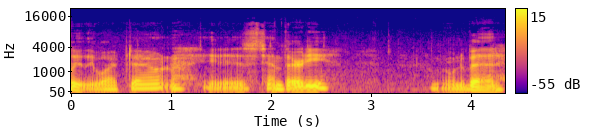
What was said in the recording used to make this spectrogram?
Completely wiped out. It is 10:30. I'm going to bed.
